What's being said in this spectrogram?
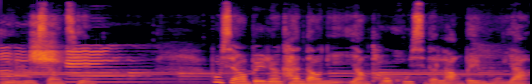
一路向前。不想被人看到你仰头呼吸的狼狈模样，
